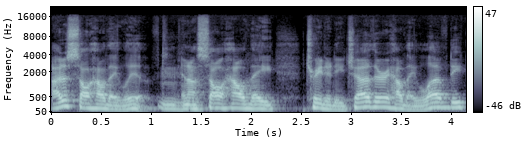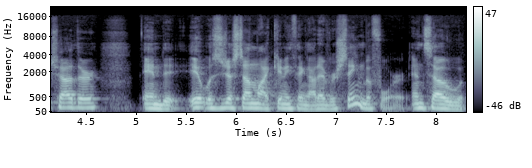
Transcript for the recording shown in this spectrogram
I just saw how they lived and I mm-hmm. saw how they treated each other, how they loved each other. And it, it was just unlike anything I'd ever seen before. And so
